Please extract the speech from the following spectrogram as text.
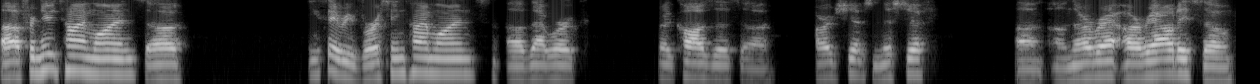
Uh, for new timelines, uh, you say reversing timelines of that work that causes uh, hardships, mischief uh, on our, our reality. So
